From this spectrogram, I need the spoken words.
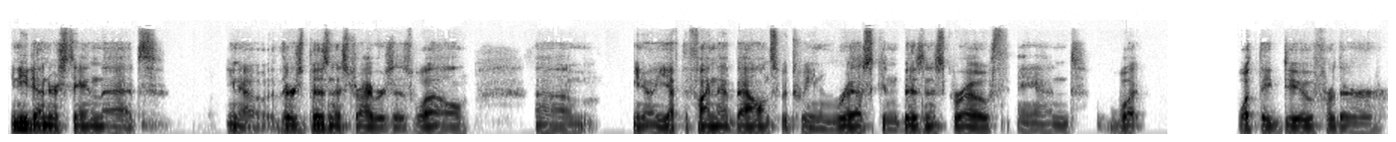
you need to understand that, you know, there's business drivers as well. Um, you know, you have to find that balance between risk and business growth and what what they do for their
